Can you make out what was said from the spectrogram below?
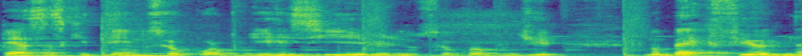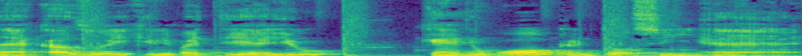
Peças que tem no seu corpo de receiver, no seu corpo de no backfield, né? Caso aí que ele vai ter aí o Kennedy Walker. Então, assim, é,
